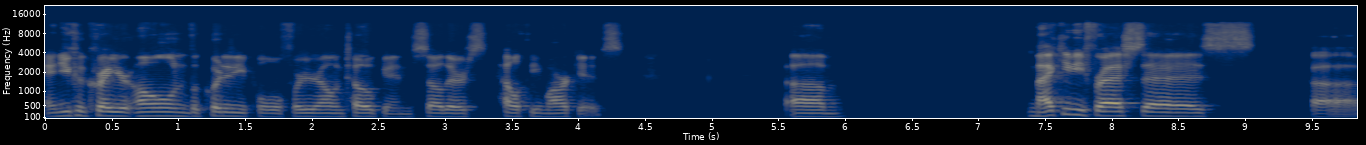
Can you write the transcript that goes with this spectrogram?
and you could create your own liquidity pool for your own token. So there's healthy markets. Um, Mickey B. Fresh says uh,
